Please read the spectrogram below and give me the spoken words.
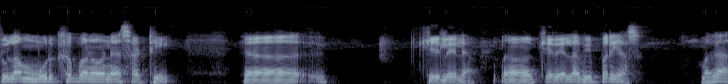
तुला मूर्ख बनवण्यासाठी केलेल्या केलेला विपर्यास. बघा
